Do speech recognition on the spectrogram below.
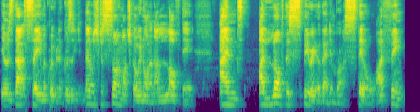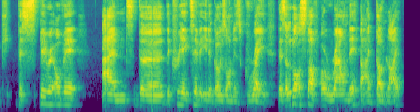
It was that same equivalent because there was just so much going on and I loved it. And I love the spirit of Edinburgh still. I think the spirit of it and the the creativity that goes on is great. There's a lot of stuff around it that I don't like,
